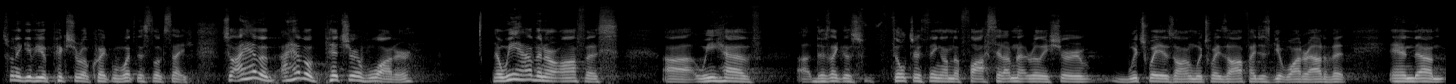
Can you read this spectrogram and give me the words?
just want to give you a picture real quick of what this looks like. So I have a, I have a pitcher of water. Now we have in our office, uh, we have, uh, there's like this filter thing on the faucet. I'm not really sure which way is on, which way is off. I just get water out of it. And, um,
